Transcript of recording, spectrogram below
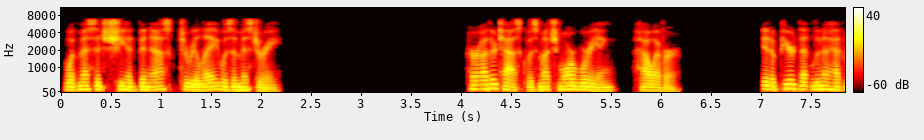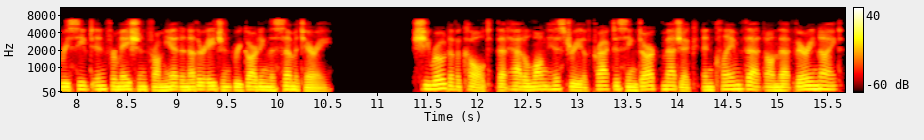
what message she had been asked to relay was a mystery. Her other task was much more worrying, however. It appeared that Luna had received information from yet another agent regarding the cemetery. She wrote of a cult that had a long history of practicing dark magic and claimed that on that very night,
